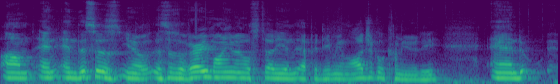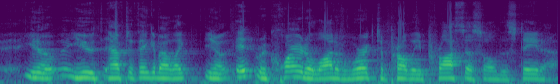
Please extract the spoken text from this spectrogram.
Um, and, and this is, you know, this is a very monumental study in the epidemiological community. And you know, you have to think about like, you know, it required a lot of work to probably process all this data.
